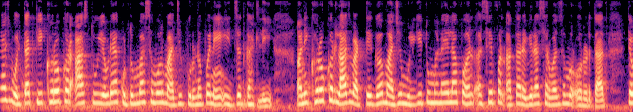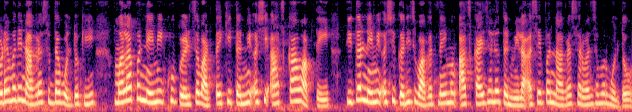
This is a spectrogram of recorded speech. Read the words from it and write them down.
राज बोलतात की खरोखर आज तू एवढ्या कुटुंबासमोर माझी पूर्णपणे इज्जत घातली आणि खरोखर लाज वाटते ग. माझी मुलगी तू म्हणायला पण असे पण आता रविराज सर्वांसमोर ओरडतात. तेवढ्यामध्ये नागराज सुद्धा बोलतो की मला पण नेहमी खूप वेळचं वाटतंय की तन्वी अशी आज का वागते? ती तर नेहमी अशी कधीच वागत नाही. मग आज काय झालं तन्वीला? असे पण नागराज सर्वांसमोर बोलतो.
